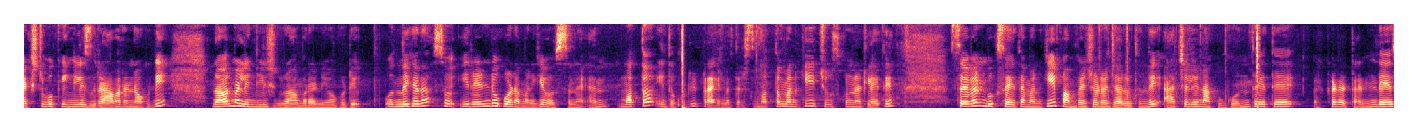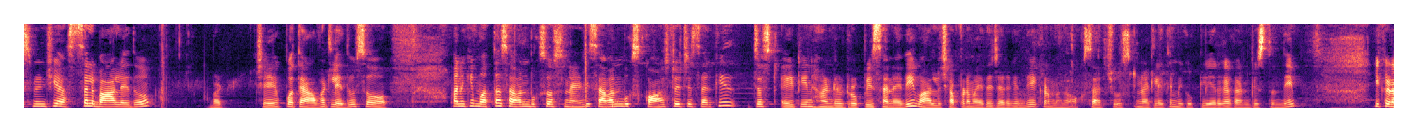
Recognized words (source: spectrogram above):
టెక్స్ట్ బుక్ ఇంగ్లీష్ గ్రామర్ అని ఒకటి నార్మల్ ఇంగ్లీష్ గ్రామర్ అని ఒకటి ఉంది కదా? సో ఈ రెండు కూడా మనకి వస్తున్నాయి. అండ్ మొత్తం ఇది ఒకటి ట్రై మెథడ్స్ మొత్తం మనకి చూసుకున్నట్లయితే సెవెన్ బుక్స్ అయితే మనకి పంపించడం జరుగుతుంది. యాక్చువల్లీ నాకు గొంతు అయితే ఎక్కడ టెన్ డేస్ నుంచి అస్సలు బాగాలేదు బట్ చేయకపోతే అవ్వట్లేదు. సో మనకి మొత్తం సెవెన్ బుక్స్ వస్తున్నాయండి. సెవెన్ బుక్స్ కాస్ట్ వచ్చేసరికి జస్ట్ ఎయిటీన్ హండ్రెడ్ రూపీస్ అనేది వాళ్ళు చెప్పడం అయితే జరిగింది. ఇక్కడ మనం ఒకసారి చూసుకున్నట్లయితే మీకు క్లియర్గా కనిపిస్తుంది. ఇక్కడ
